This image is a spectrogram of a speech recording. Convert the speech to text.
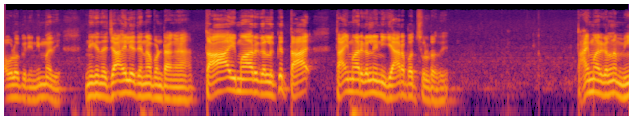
அவ்வளோ பெரிய நிம்மதி. இன்றைக்கி இந்த ஜாகிலியத்தை என்ன பண்ணிட்டாங்க? தாய்மார்களுக்கு தாய் தாய்மார்கள்னு இன்றைக்கி யாரை பார்த்து சொல்கிறது தாய்மார்கள்னால் மீ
